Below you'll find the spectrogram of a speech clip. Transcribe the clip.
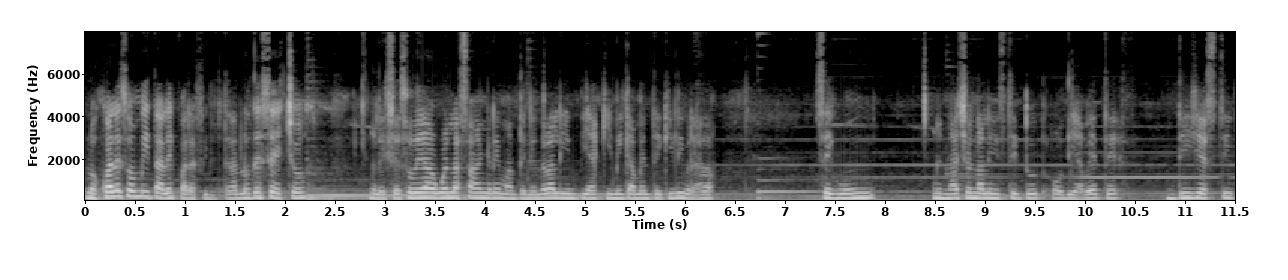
los cuales son vitales para filtrar los desechos el exceso de agua en la sangre, manteniéndola limpia, químicamente equilibrada, según el National Institute of Diabetes, Digestive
